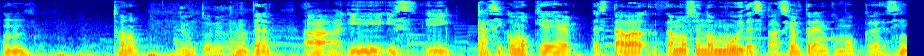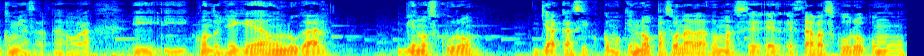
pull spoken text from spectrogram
un túnel. De un túnel. Un túnel. Ah, y, y, casi como que estaba, estamos yendo muy despacio el tren, como de 5 millas a hora. Y, y cuando llegué a un lugar bien oscuro, ya casi como que no pasó nada, nomás e, e, estaba oscuro como,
